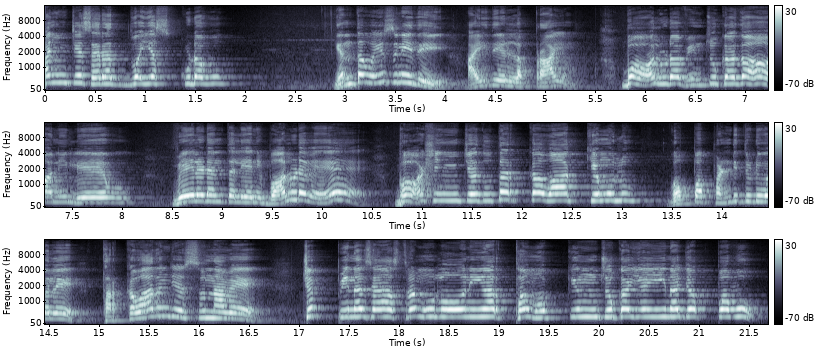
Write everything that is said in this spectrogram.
పంచశరద్వయస్కుడవు. ఎంత వయసు నీది? ఐదేళ్ళ ప్రాయం. బాలుడ వించుకగాని లేవు. వేలడంత లేని బాలుడవే. భాషించదు తర్కవాక్యములు. గొప్ప పండితుడి వలె తర్కవాదం చేస్తున్నావే. చెప్పిన శాస్త్రములోని అర్థమొక్కించుకయైన చెప్పవు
